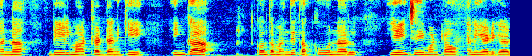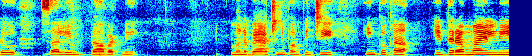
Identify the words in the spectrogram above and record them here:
అన్న డీల్ మాట్లాడడానికి ఇంకా కొంతమంది తక్కువ ఉన్నారు. ఏం చేయమంటావు? అని అడిగాడు సలీం రాబర్ట్ని. మన బ్యాచ్ని పంపించి ఇంకొక ఇద్దరు అమ్మాయిల్ని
